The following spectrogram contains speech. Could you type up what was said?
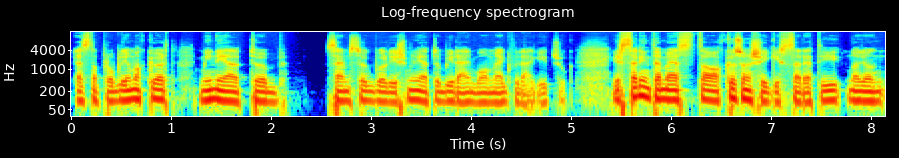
ezt a problémakört minél több szemszögből és minél több irányból megvilágítsuk. És szerintem ezt a közönség is szereti, nagyon,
